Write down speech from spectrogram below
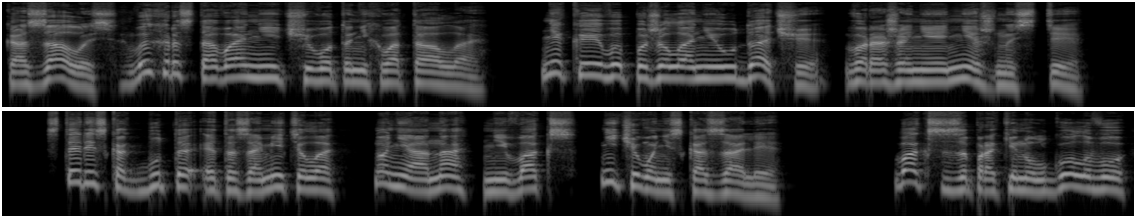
Казалось, в их расставании чего-то не хватало. Некоего пожелания удачи, выражения нежности. Стерис как будто это заметила но ни она, ни Вакс ничего не сказали. Вакс запрокинул голову,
